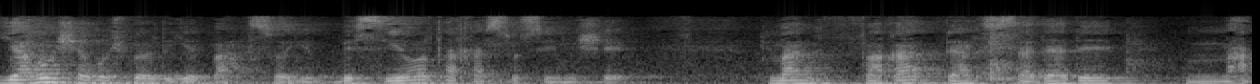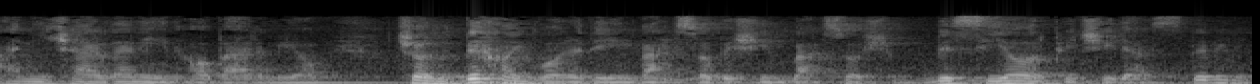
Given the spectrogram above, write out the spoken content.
یواش یواش وارد یه بحثای بسیار تخصصی میشه. من فقط در صدد معنی کردن اینها برمیام. چون بخوایم وارد این بحثا بشیم بحثاش بسیار پیچیده است. ببینید.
